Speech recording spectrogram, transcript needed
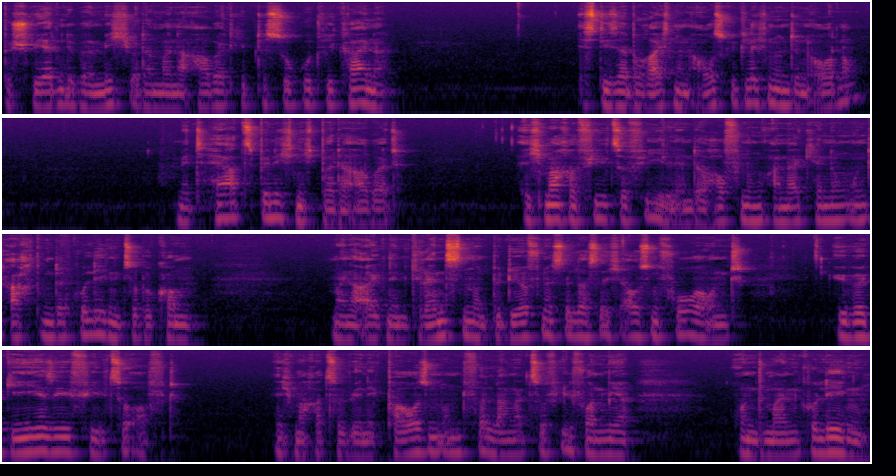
Beschwerden über mich oder meine Arbeit gibt es so gut wie keine. Ist dieser Bereich nun ausgeglichen und in Ordnung? Mit Herz bin ich nicht bei der Arbeit. Ich mache viel zu viel in der Hoffnung, Anerkennung und Achtung der Kollegen zu bekommen. Meine eigenen Grenzen und Bedürfnisse lasse ich außen vor und übergehe sie viel zu oft. Ich mache zu wenig Pausen und verlange zu viel von mir und meinen Kollegen.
